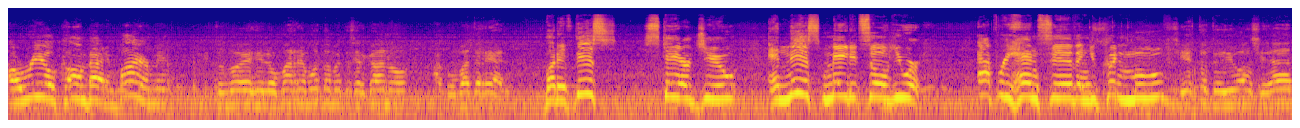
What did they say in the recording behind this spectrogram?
a real combat environment. Esto no es ni lo más remotamente cercano a combate real. But if this scared you and this made it so you were apprehensive and you couldn't move, Si esto te dio ansiedad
